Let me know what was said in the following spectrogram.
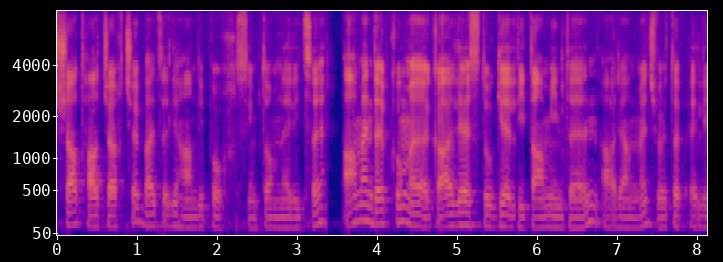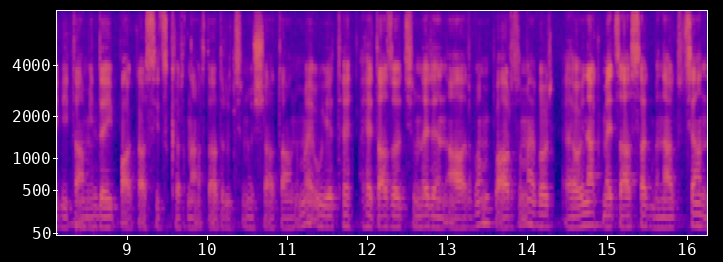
շատ հաճախ չէ, բայց էլի հանդիպող սիմպտոմներից է, Ամեն դեպքում կարելի է ստուգել վիտամին D-ն արյան մեջ, որովհետև էլի վիտամին D-ի պակասից քրտնարտադրությունը շատանում է ու եթե հետազոտություններ են արվում, ողջում է, որ օրինակ մեծահասակ բնակչության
